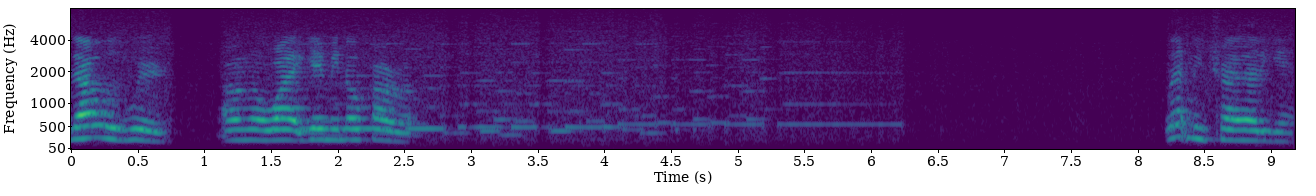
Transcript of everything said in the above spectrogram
That was weird. I don't know why it gave me no power up. Let me try that again.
